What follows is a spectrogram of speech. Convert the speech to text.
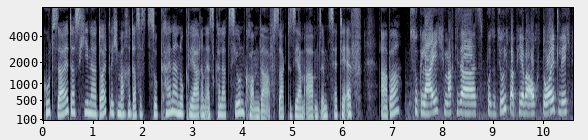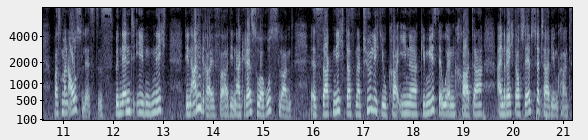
Gut sei, dass China deutlich mache, dass es zu keiner nuklearen Eskalation kommen darf, sagte sie am Abend im ZDF. Aber zugleich macht dieses Positionspapier aber auch deutlich, was man auslässt. Es benennt eben nicht den Angreifer, den Aggressor Russland. Es sagt nicht, dass natürlich die Ukraine gemäß der UN-Charta ein Recht auf Selbstverteidigung hat.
